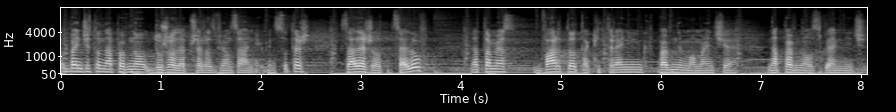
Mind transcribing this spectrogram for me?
No będzie to na pewno dużo lepsze rozwiązanie, więc to też zależy od celów. Natomiast warto taki trening w pewnym momencie na pewno uwzględnić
